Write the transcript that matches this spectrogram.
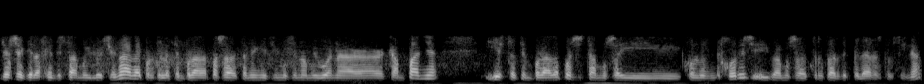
yo sé que la gente está muy ilusionada porque la temporada pasada también hicimos una muy buena campaña y esta temporada pues estamos ahí con los mejores y vamos a tratar de pelear hasta el final.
